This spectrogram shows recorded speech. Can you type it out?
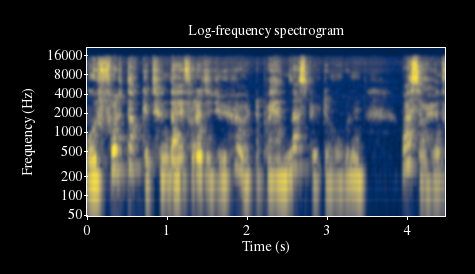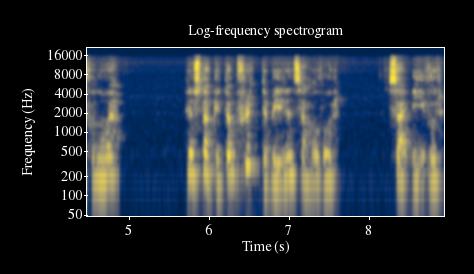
Hvorfor takket hun deg for at du hørte på henne? spurte moren. Hva sa hun for noe? Hun snakket om flyttebilen, sa Halvor. sa Ivor.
